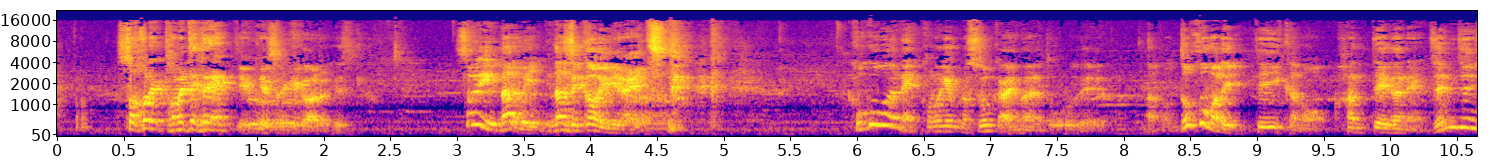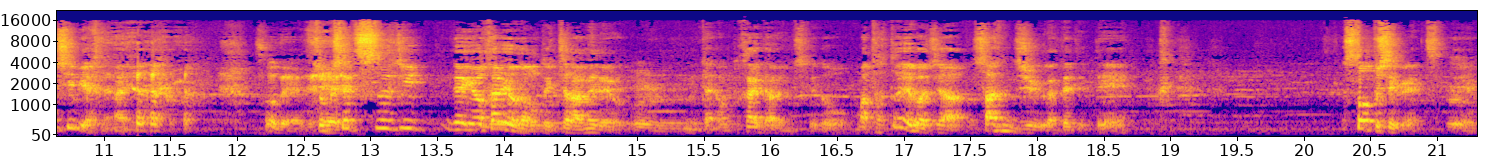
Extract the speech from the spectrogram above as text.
そこで止めてくれっていうケースが結構あるわけです。それ言ってもいいんだなぜかは言えないっつって。ここがねこのゲームのすごく曖昧なところであのどこまで言っていいかの判定がね全然シビアじゃないそうだよね。直接数字が分かるようなこと言っちゃダメだよ、うん。みたいなこと書いてあるんですけど、まあ、例えばじゃあ30が出ててストップしてくれっつって、うん。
